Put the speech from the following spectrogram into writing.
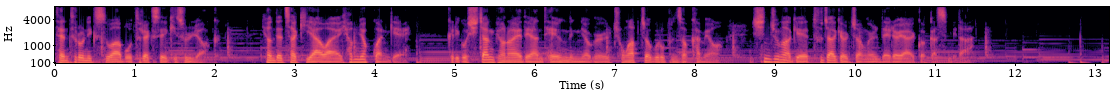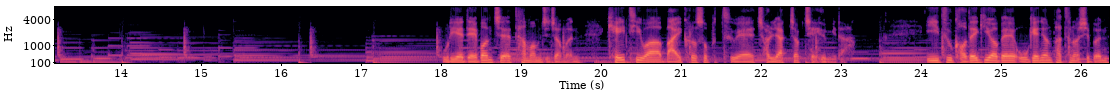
텐트로닉스와 모트렉스의 기술력, 현대차 기아와의 협력 관계, 그리고 시장 변화에 대한 대응 능력을 종합적으로 분석하며 신중하게 투자 결정을 내려야 할 것 같습니다. 우리의 네 번째 탐험 지점은 KT와 마이크로소프트의 전략적 제휴입니다. 이 두 거대 기업의 5개년 파트너십은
